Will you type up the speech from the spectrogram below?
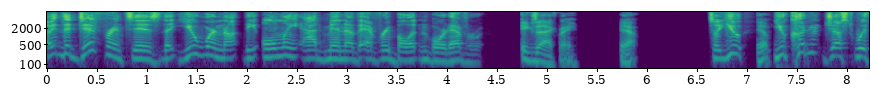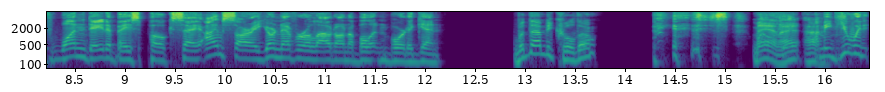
I mean, the difference is that you were not the only admin of every bulletin board ever. Exactly. Yeah. So you Yep. you couldn't just with one database poke say, "I'm sorry, you're never allowed on a bulletin board again." Wouldn't that be cool though? Man, Well, I- I- mean, you would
